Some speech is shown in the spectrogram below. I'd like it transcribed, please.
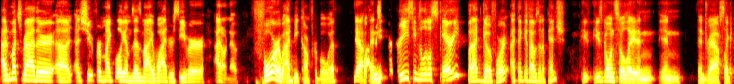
I'd much rather uh I'd shoot for Mike Williams as my wide receiver. I don't know. Four I'd be comfortable with. Yeah, Wide and he, three seems a little scary, but I'd go for it. I think if I was in a pinch. he he's going so late in in in drafts. Like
